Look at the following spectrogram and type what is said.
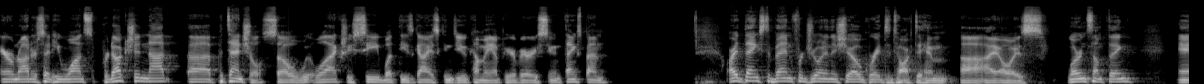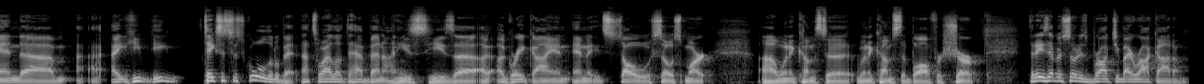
Aaron Rodgers said he wants production, not uh, potential. So we'll actually see what these guys can do coming up here very soon. Thanks, Ben. All right, thanks to Ben for joining the show. Great to talk to him. Uh, I always learn something, and um, I, I, he he takes us to school a little bit. That's why I love to have Ben on. He's he's a, a great guy and and so so smart uh, when it comes to when it comes to ball for sure. Today's episode is brought to you by Rock Auto.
